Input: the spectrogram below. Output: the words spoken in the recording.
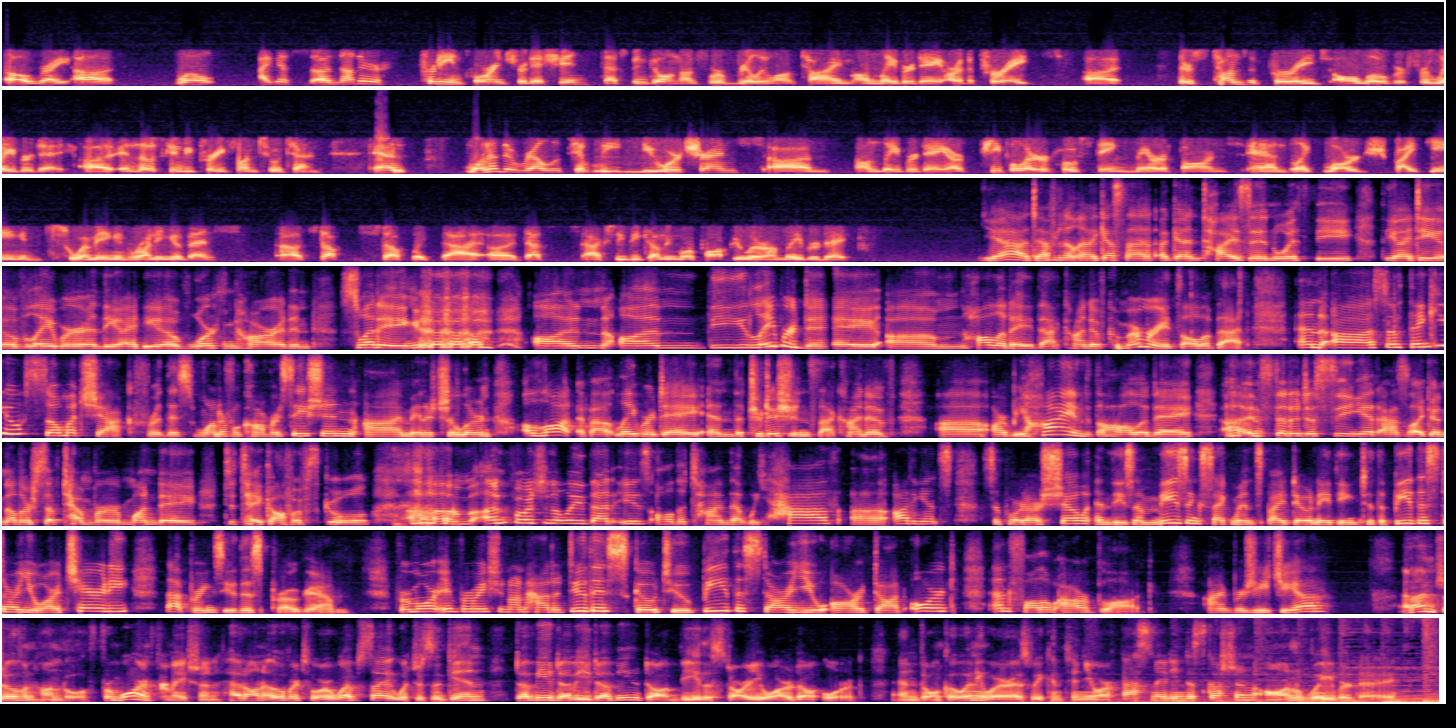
Oh, right. Uh, well, I guess another pretty important tradition that's been going on for a really long time on Labor Day are the parades. Uh, there's tons of parades all over for Labor Day, uh, and those can be pretty fun to attend. And one of the relatively newer trends um, on Labor Day are people are hosting marathons and like large biking and swimming and running events, uh, stuff stuff like that. Uh, that's actually becoming more popular on Labor Day. Yeah, definitely. I guess that again ties in with the the idea of labor and the idea of working hard and sweating on on the Labor Day um, holiday that kind of commemorates all of that. And uh, so, thank you so much, Jack, for this wonderful conversation. I managed to learn a lot about Labor Day and the traditions that kind of uh, are behind the holiday uh, instead of just seeing it as like another September Monday to take off of school. Um, unfortunately, that is all the time that we have. Uh, audience, support our show and these amazing segments by donating to the Be the Star You Are charity that brings you this program. For more information on how to do this, go to bethestarur.org and follow our blog. I'm Brigitte Gia. And I'm Joven Hundel. For more information, head on over to our website, which is again www.bethestarur.org. And don't go anywhere as we continue our fascinating discussion on Labor Day.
